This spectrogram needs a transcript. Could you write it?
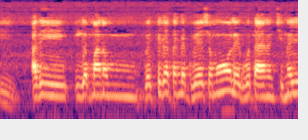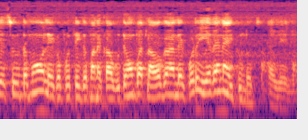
ఉమ్, అది ఇక మనం వ్యక్తిగతంగా ద్వేషమో లేకపోతే ఆయన చిన్న చేసి చూడడమో లేకపోతే ఇక మనకు ఆ ఉద్యమం పట్ల అవగాహన లేకపోవడం ఏదైనా అయితుండొచ్చు. అదేలే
